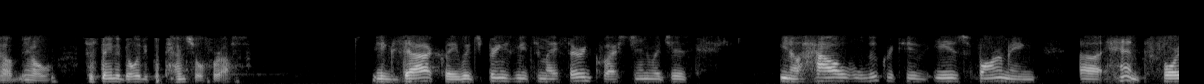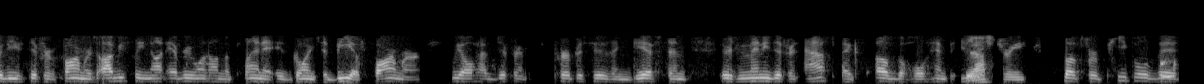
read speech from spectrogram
uh, you know sustainability potential for us. Exactly, which brings me to my third question, which is you know, how lucrative is farming uh, hemp for these different farmers? Obviously, not everyone on the planet is going to be a farmer. We all have different purposes and gifts, and there's many different aspects of the whole hemp industry. Yeah. But for people that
